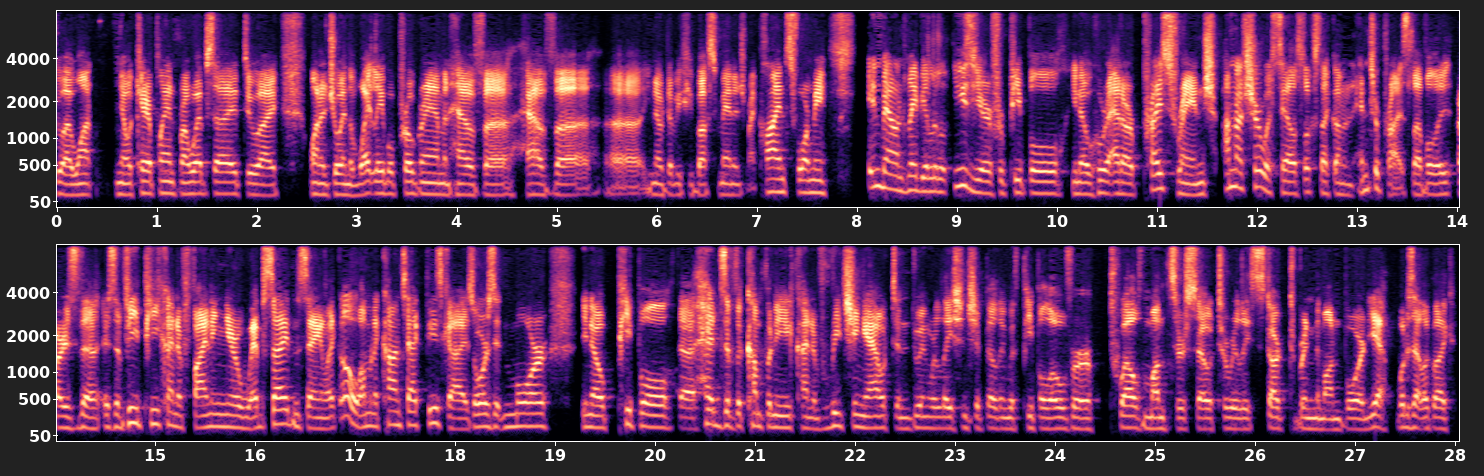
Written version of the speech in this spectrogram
Do I want you know a care plan for my website? Do I want to join the white label program and have uh, have uh, uh, you know WP Buffs manage my clients for me? Inbound may be a little easier for people you know who are at our price range. I'm not sure what sales looks like on an enterprise level. Or is the is a VP kind of finding your website and saying like, oh, I'm going to contact these guys, or is it more you know people, the heads of the company, kind of reaching out and doing relationship building with people over 12 months or so to really start to bring them on board? Yeah, what does that look like?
